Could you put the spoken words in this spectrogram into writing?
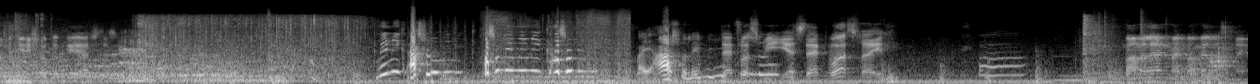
আমি জিনিস শব্দকে আসতেছি। মিমিক আসলে মিমিক আসলে মিমিক আসলে ভাই আসলে mimic that was me yes that was fine বামে ল্যান্ডমাইন ল্যান্ডমাইন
